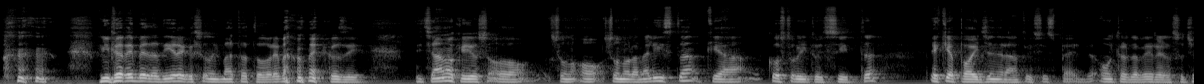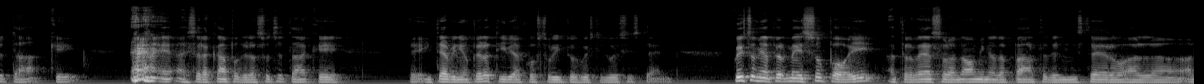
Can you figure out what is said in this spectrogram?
Mi verrebbe da dire che sono il mattatore, ma non è così. Diciamo che io sono, sono, sono l'analista che ha costruito il SIT e che ha poi generato il SISPED, oltre ad avere la società che essere a capo della società che eh, in termini operativi ha costruito questi due sistemi. Questo mi ha permesso poi, attraverso la nomina da parte del Ministero alla,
